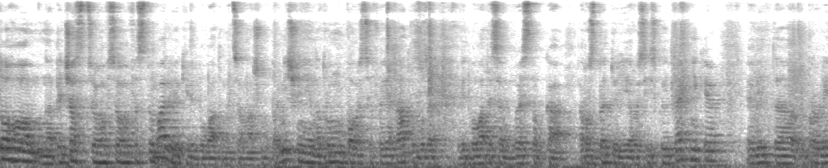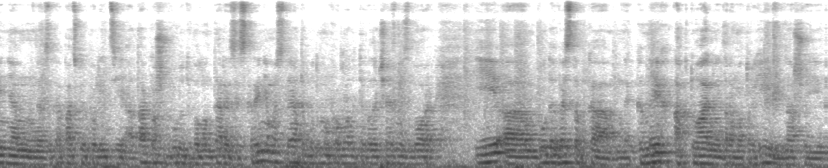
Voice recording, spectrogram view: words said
того, під час цього всього фестивалю, який відбуватиметься в нашому приміщенні, на другому поверсі фоє театру буде відбуватися виставка розбитої російської техніки від е, управління Закарпатської поліції, а також будуть волонтери зі скринями стояти. Будемо проводити величезні збори. І е, буде виставка книг актуальної драматургії від нашої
